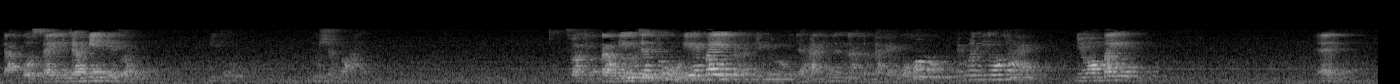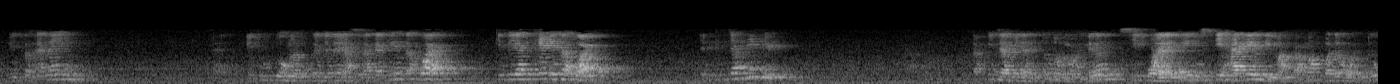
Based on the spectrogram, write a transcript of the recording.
Tak apa saya jamin dia tuan. Itu Itu syafaat. Sebab kita tahu dia macam tu Dia baik. Dia memang jahat Dia nak tentangkan Oh memang dia orang jahat. Dia orang baik. Eh Dia tak ada eh, Dia tutup melakukan jenayah. Sedangkan dia tak buat. Kita yakin dia tak buat. Jadi kita jamin dia. Tapi jaminan itu bermakna si polis ini mesti hadir di mahkamah pada waktu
